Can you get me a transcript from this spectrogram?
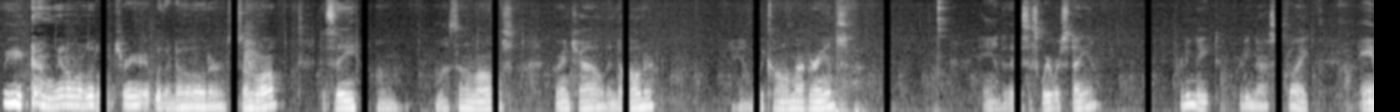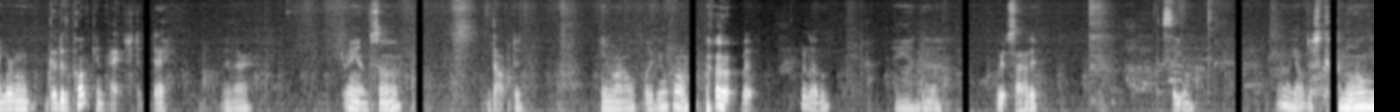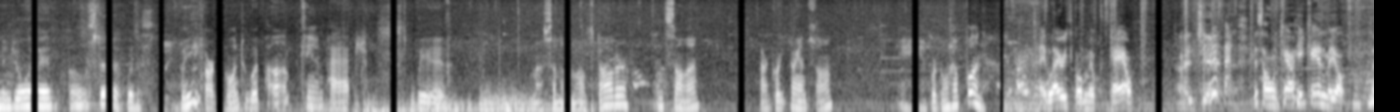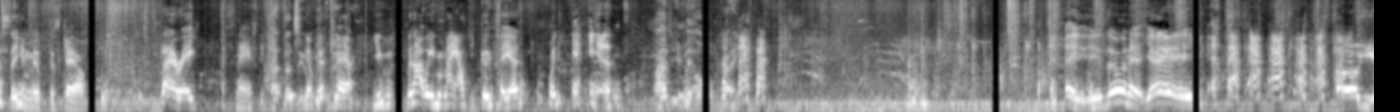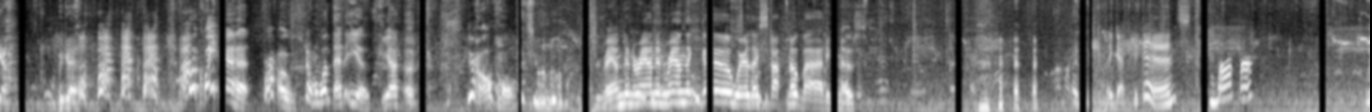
We went on a little trip with our daughter and son-in-law to see um, my son-in-law's grandchild and daughter. And we call them our grands. And this is where we're staying. Pretty neat, pretty nice place. And we're going to go to the pumpkin patch today with our grandson, adopted in-laws, whatever you want to call them. but we love them. And uh, we're excited to see them. Oh, y'all just come along and enjoy all the stuff with us. We are going to a pumpkin patch with my son-in-law's daughter and son, our great-grandson, and we're going to have fun. Hey, Larry's going to milk a cow. Hey, this only cow he can milk. Let's see him milk this cow. Larry, that's nasty. I thought you Milk that cow. You, but not with your mouth, you goofhead. With your hands. Why do you milk? Right? Hey, he's doing it. Yay. oh, yeah. Look at Oh, quit! Gross. Don't know what that is. Yuck. You're awful. round and around and around they go. Where they stop, nobody knows. they got chickens. We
